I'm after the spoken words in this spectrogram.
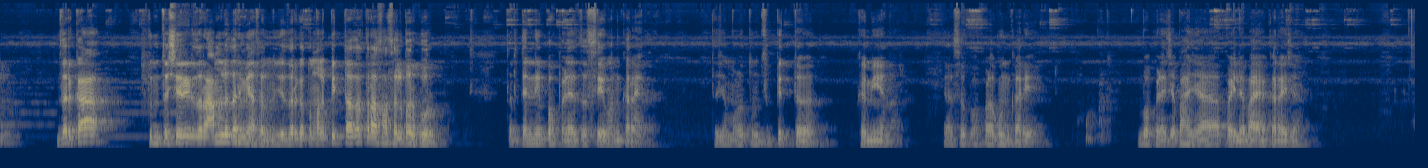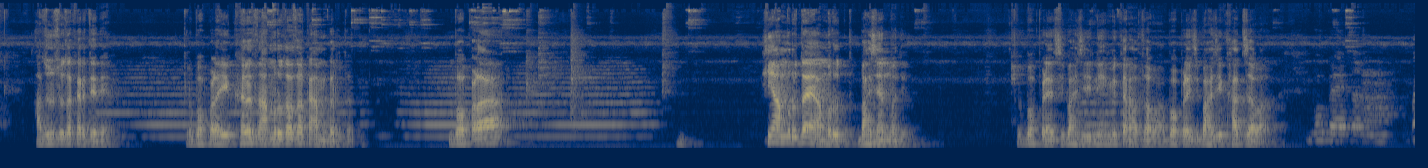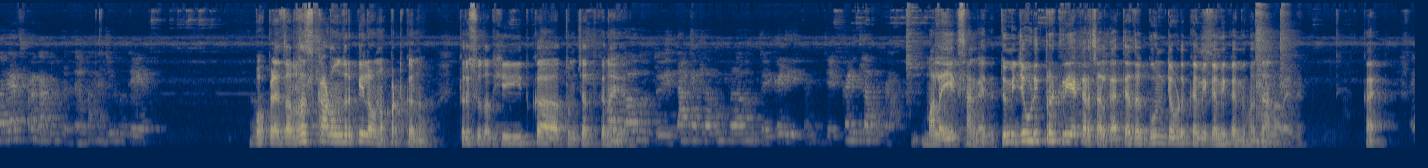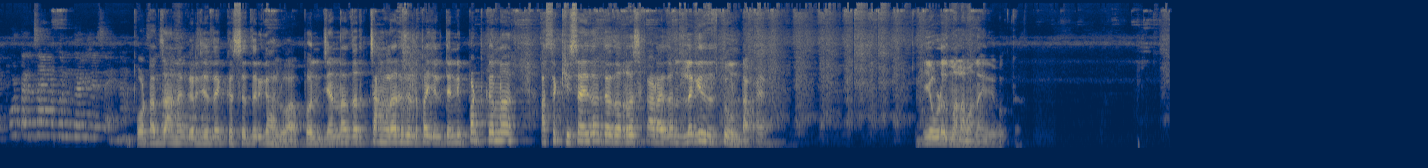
जर का तुमचं शरीर जर आम्लधर्मी असेल म्हणजे जर का तुम्हाला पित्ताचा त्रास असेल भरपूर तर त्यांनी भोपळ्याचं सेवन करायचं. त्याच्यामुळं तुमचं पित्त कमी येणार. हे असं भोपळा गुणकारी आहे. भोपळ्याच्या भाज्या पहिल्या बाया करायच्या. अजूनसुद्धा करते त्या तर भोपळा हे खरंच अमृताचं काम करतं. भोपळा ही अमृत आहे अमृत भाज्यांमध्ये. तर भोपळ्याची भाजी नेहमी करावं जावा. भोपळ्याची भाजी खात जावा. भोपळ्याचा रस काढून जर पिलाव ना पटकन तरी सुद्धा ही इतका तुमच्यात का नाही? हलवा होतोय ताकातला भोपळा होतोय कडी म्हणजे कडीतला भोपळा. मला एक सांगायचं तुम्ही जेवढी प्रक्रिया करचाल का त्याचा गुण तेवढं कमी कमी कमी होत जाणार आहे. काय? ते पोटात जाणं पण गरजेचं आहे ना. पोटात जाणं गरजेचं आहे कसं तरी घालवा पण ज्यांना जर चांगला रिझल्ट पाहिजे त्यांनी पटकन असं खिसायचा त्याचा रस काढायचा आणि लगेचच पिऊन टाकायचा. एवढंच मला म्हणायचं फक्त.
